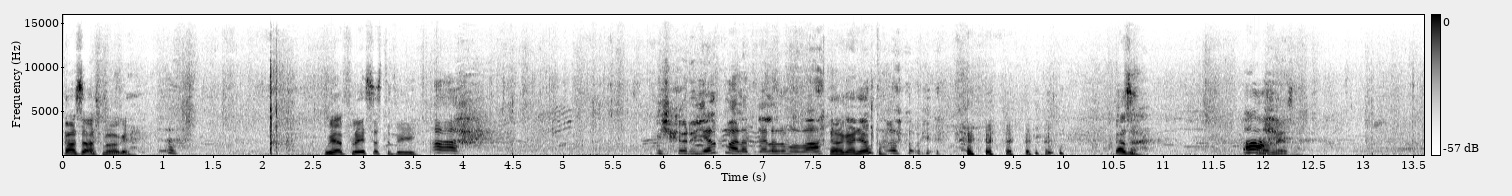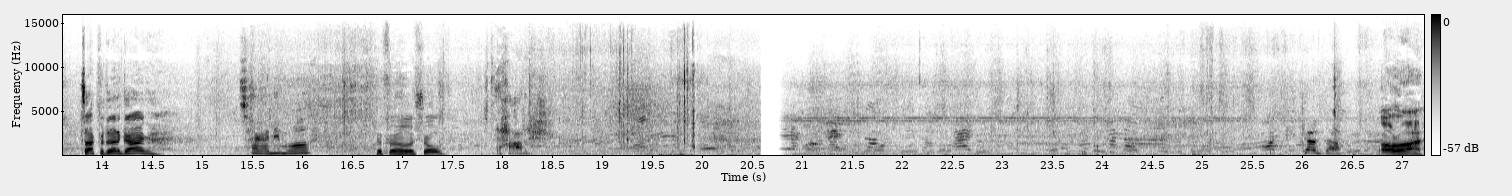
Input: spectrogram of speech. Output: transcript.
Godt så, smukke. We have places to be. Vil du hjælpe mig, eller driller du mig bare? Jeg vil gerne hjælpe dig. Godt så. Kom med så. Tak for denne gang. Tak og lige måde. Det har været sjovt. Det har det. Så. Alright.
